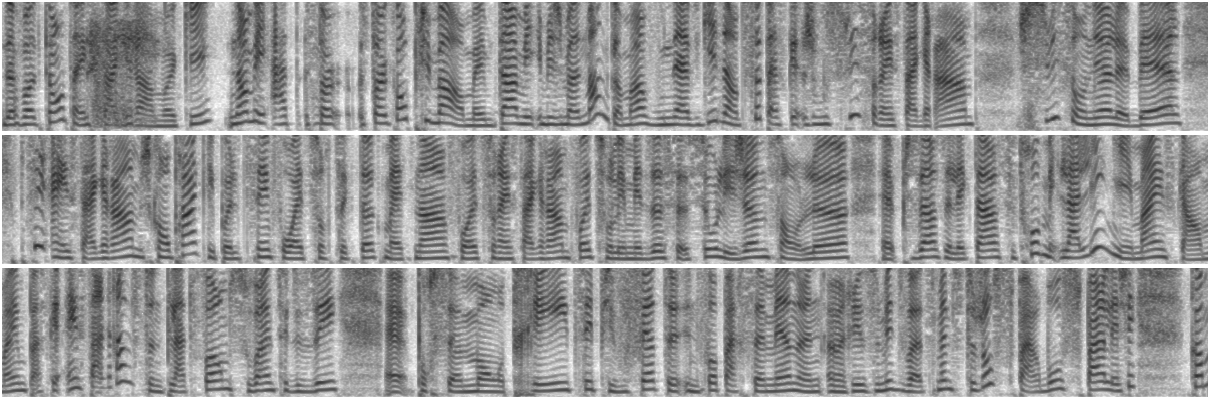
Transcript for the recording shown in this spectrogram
de votre compte Instagram, ok? Non, mais c'est un, un compliment en même temps, mais, mais je me demande comment vous naviguez dans tout ça parce que je vous suis sur Instagram, je suis Sonia Lebel. Puis tu sais, Instagram, je comprends que les politiciens faut être sur TikTok maintenant, faut être sur Instagram, faut être sur les médias sociaux. Les jeunes sont là, euh, plusieurs électeurs s'y trouvent, mais la ligne est mince quand même parce que Instagram c'est une plateforme souvent utilisée euh, pour se montrer, tu sais, puis vous faites une fois par semaine un, résumé de votre semaine, c'est toujours super beau, super léché. Comment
